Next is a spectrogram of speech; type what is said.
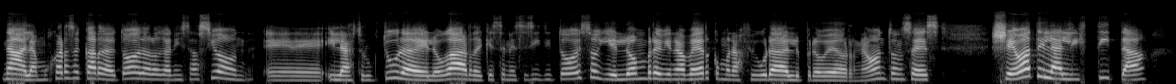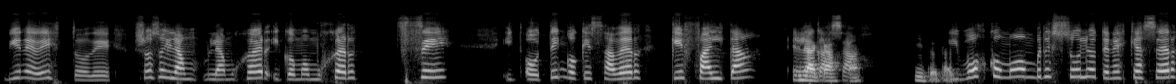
nada, la mujer se carga de toda la organización eh, y la estructura del hogar, de qué se necesita y todo eso, y el hombre viene a ver como la figura del proveedor, ¿no? Entonces, llévate la listita, viene de esto, de yo soy la, mujer y como mujer sé o tengo que saber qué falta en, la, casa. Y vos como hombre solo tenés que hacer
